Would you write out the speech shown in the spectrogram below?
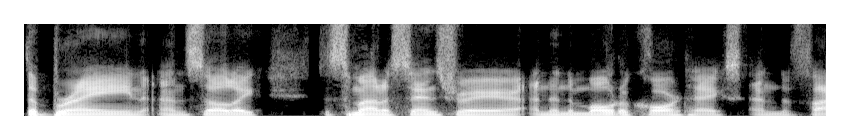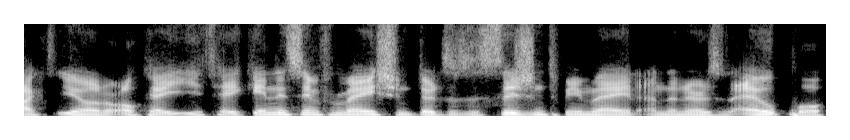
the brain and so like the somatosensory area and then the motor cortex and the fact you know okay you take in this information there's a decision to be made and then there's an output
